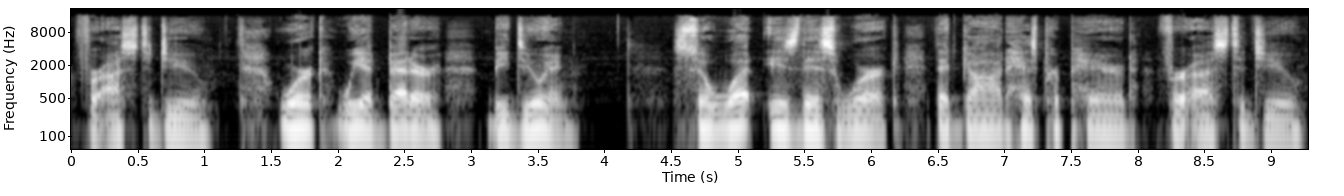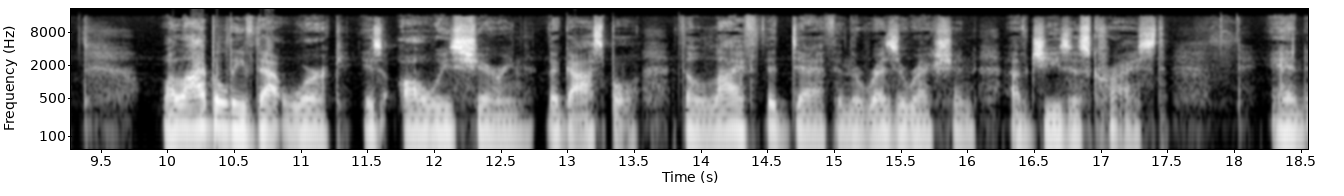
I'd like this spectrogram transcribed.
for us to do, work we had better be doing. So, what is this work that God has prepared for us to do? While I believe that work is always sharing the gospel, the life, the death, and the resurrection of Jesus Christ. And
